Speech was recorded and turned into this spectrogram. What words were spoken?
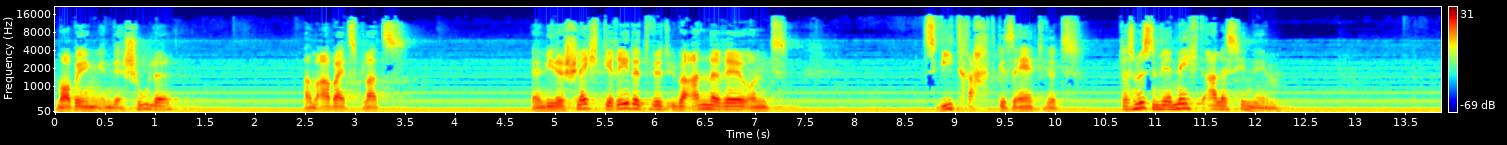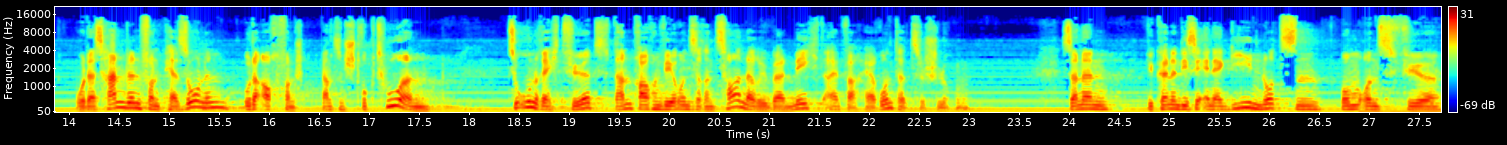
Mobbing in der Schule, am Arbeitsplatz, wenn wieder schlecht geredet wird über andere und Zwietracht gesät wird. Das müssen wir nicht alles hinnehmen. Wo das Handeln von Personen oder auch von ganzen Strukturen zu Unrecht führt, dann brauchen wir unseren Zorn darüber nicht einfach herunterzuschlucken, sondern wir können diese Energie nutzen, um uns für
